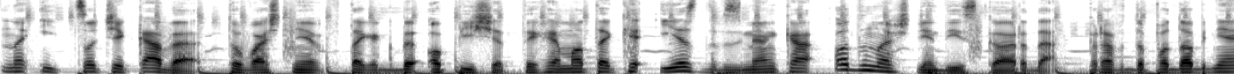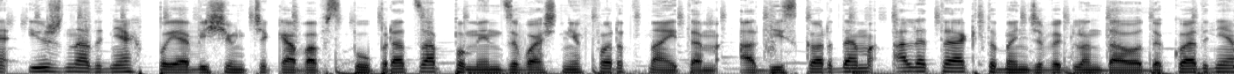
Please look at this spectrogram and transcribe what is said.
No i co ciekawe, to właśnie w tak jakby opisie tych emotek jest wzmianka odnośnie Discorda. Prawdopodobnie już na dniach pojawi się ciekawa współpraca pomiędzy właśnie Fortnite'em a Discordem, ale to jak to będzie wyglądało dokładnie,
